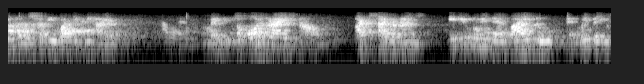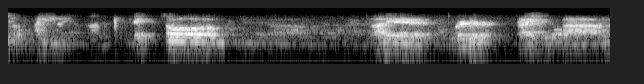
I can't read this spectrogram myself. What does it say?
imposed shall be one degree higher. Okay, so all crimes now are cybercrimes if you commit them by, through, and with the use of ICT. Okay, so uh, murder, right? Um,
